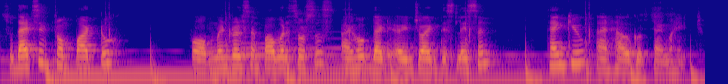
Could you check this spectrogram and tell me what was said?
So that's it from part 2 for minerals and power resources. I hope that you enjoyed this lesson. Thank you and have a good time ahead.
